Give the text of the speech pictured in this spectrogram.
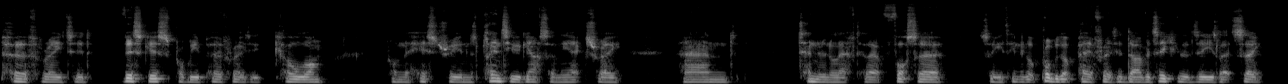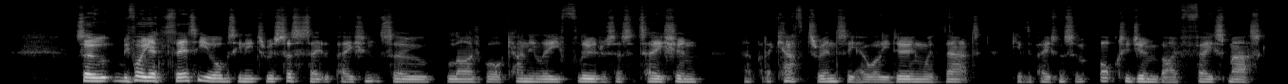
perforated viscus, probably a perforated colon from the history, and there's plenty of gas on the X-ray, and tender in the left iliac fossa. So you think they've got probably got perforated diverticular disease, let's say. So before you get to theatre, you obviously need to resuscitate the patient. So large bore cannulae, fluid resuscitation, uh, put a catheter in, see how well you're doing with that. Give the patient some oxygen by face mask.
